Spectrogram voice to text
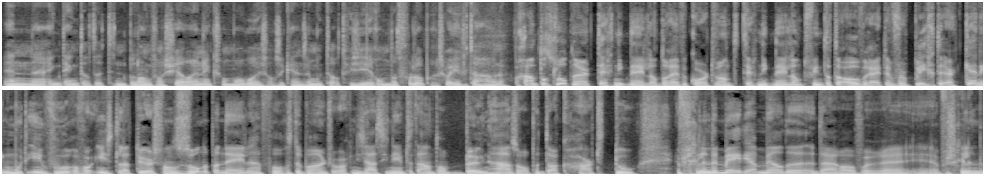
En uh, ik denk dat het in het belang van Shell en ExxonMobil is, als ik hen zou moeten adviseren, om dat voorlopig zo even te houden. We gaan tot slot naar Techniek Nederland. Nog even kort, want Techniek Nederland vindt dat de overheid een verplichte erkenning moet invoeren voor installateurs van zonnepanelen. Volgens de brancheorganisatie neemt het aantal beunhazen op het dak hard toe. En verschillende media melden daarover uh, verschillende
